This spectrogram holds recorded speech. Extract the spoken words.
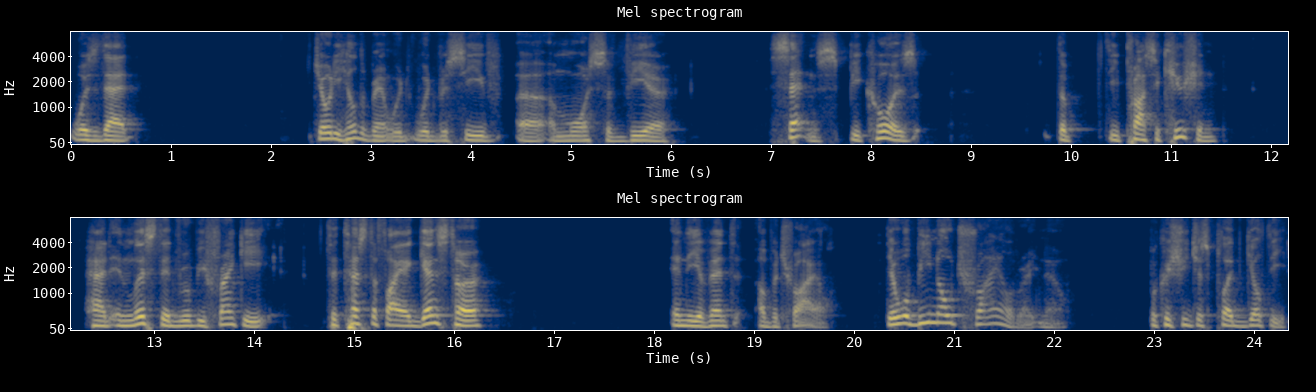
was that Jodi Hildebrandt would would receive uh, a more severe sentence because the the prosecution had enlisted Ruby Frankie to testify against her in the event of a trial. There will be no trial right now because she just pled guilty.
